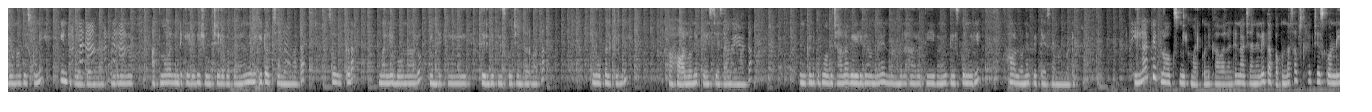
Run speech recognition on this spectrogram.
బోనాలు తీసుకొని ఇంటికి వెళ్ళిపోయాను అంటే నేను అత్తమ్మ వాళ్ళ ఇంటికి వెళ్ళేది షూట్ చేయలేకపోయాను. నేను ఇటు వచ్చాను అనమాట సో ఇక్కడ మళ్ళీ బోనాలు ఇంటికి తిరిగి తీసుకొచ్చిన తర్వాత లోపలికి వెళ్ళి ఆ హాల్లోనే ప్లేస్ చేశామన్నమాట. ఎందుకంటే పాపం అవి చాలా వేడిగా ఉన్నాయి. మంగళహారతి ఇవన్నీ తీసుకొని వెళ్ళి హాల్లోనే పెట్టేశామన్నమాట. ఇలాంటి బ్లాగ్స్ మీకు మరికొన్ని కావాలంటే నా ఛానల్ని తప్పకుండా సబ్స్క్రైబ్ చేసుకోండి.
